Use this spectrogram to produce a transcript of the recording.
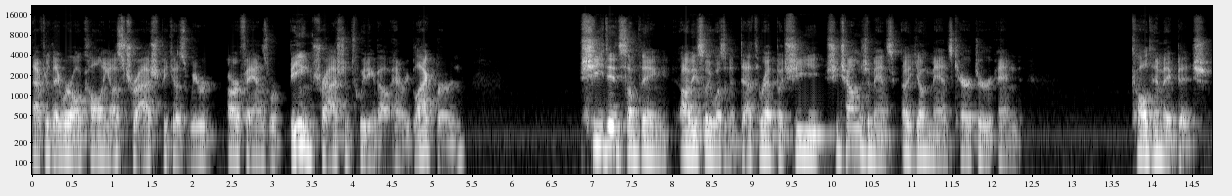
after they were all calling us trash because we were our fans were being trash and tweeting about Henry Blackburn. She did something obviously wasn't a death threat, but she she challenged a man's a young man's character and called him a bitch.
